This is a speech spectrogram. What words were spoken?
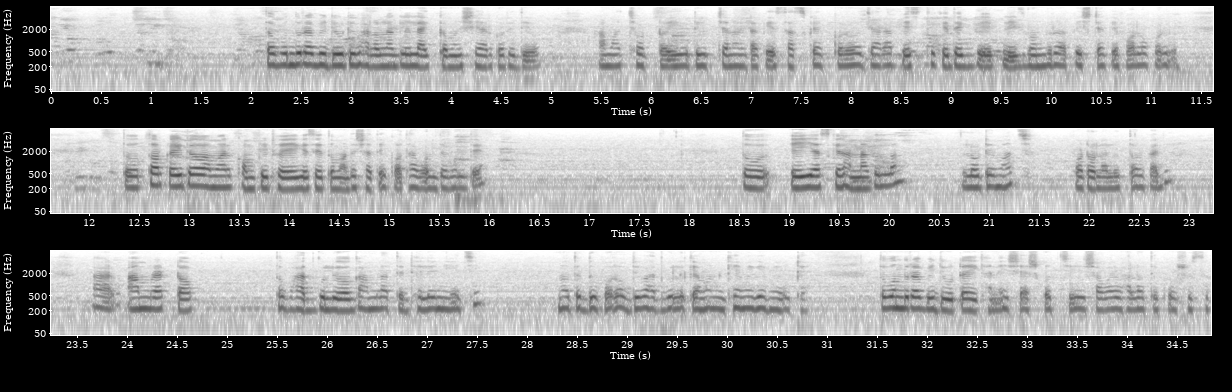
তো বন্ধুরা, ভিডিওটি ভালো লাগলে লাইক কমেন্ট শেয়ার করে দিও। আমার ছোট্ট ইউটিউব চ্যানেলটাকে সাবস্ক্রাইব করো। যারা পেজ থেকে দেখবে প্লিজ বন্ধুরা পেজটাকে ফলো করবে। তো তরকারিটাও আমার কমপ্লিট হয়ে গেছে তোমাদের সাথে কথা বলতে বলতে। তো এই আজকে রান্না করলাম, লোটে মাছ, পটল আলুর তরকারি। আর আমরার টক তো ভাতগুলিও গামলাতে ঢেলে নিয়েছি, নয়তো দুপুর অবধি ভাতগুলো কেমন ঘেমে ঘেমে উঠে তো বন্ধুরা, ভিডিওটা এখানেই শেষ করছি। সবাই ভালো থেকো, সুস্থ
